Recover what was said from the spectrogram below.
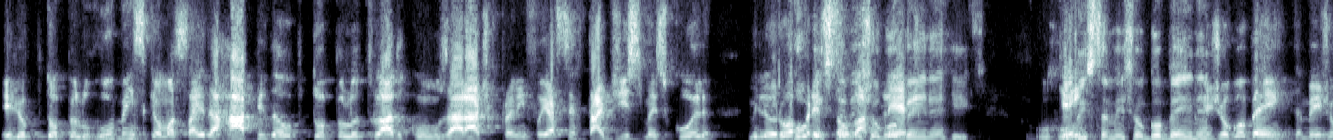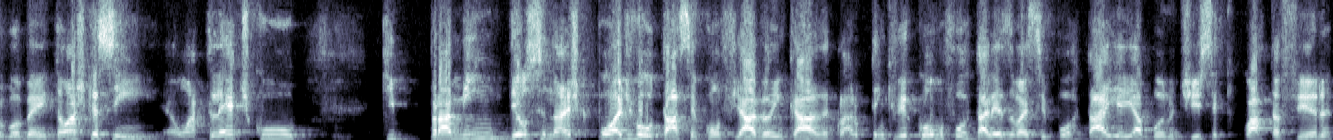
Ele optou pelo Rubens, que é uma saída rápida, optou pelo outro lado com o Zarate, que para mim foi acertadíssima a escolha, melhorou Rubens a pressão também jogou bem, né, Rick? O Rubens Quem? também jogou bem, né? Também jogou bem, também jogou bem. Então acho que assim, é um Atlético que para mim deu sinais que pode voltar a ser confiável em casa. É claro que tem que ver como o Fortaleza vai se portar, e aí a boa notícia é que quarta-feira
